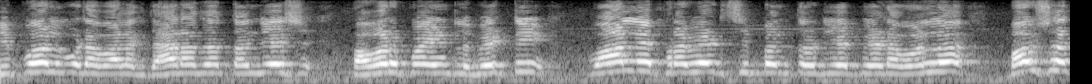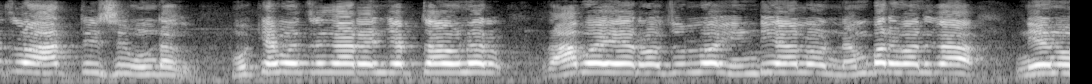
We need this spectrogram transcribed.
డిపోలు కూడా వాళ్ళకి ధారాదత్తం చేసి పవర్ పాయింట్లు పెట్టి వాళ్ళే ప్రైవేట్ సిబ్బందితో చెప్పడం వల్ల భవిష్యత్తులో ఆర్టీసీ ఉండదు. ముఖ్యమంత్రి గారు ఏం చెప్తా ఉన్నారు? రాబోయే రోజుల్లో ఇండియాలో నెంబర్ వన్గా నేను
